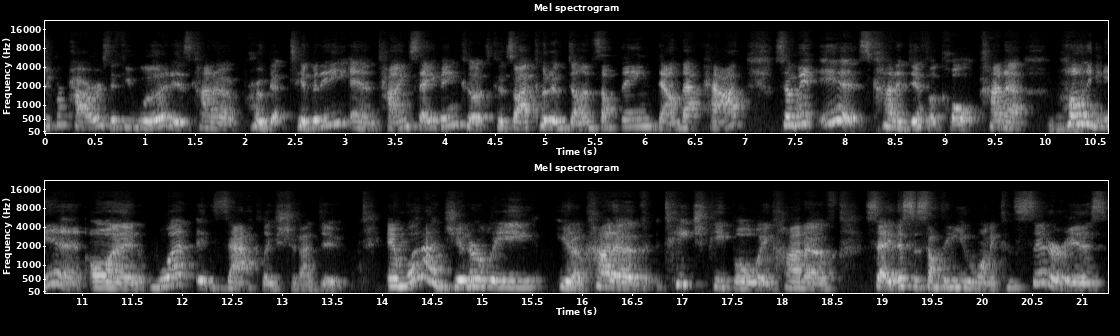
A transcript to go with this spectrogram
superpowers if you would is kind of productivity and time saving because because i could have done something down that path. So it is kind of difficult kind of mm-hmm. honing in on what exactly should i do? And what I generally, you know, kind of teach people and kind of say this is something you want to consider is,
